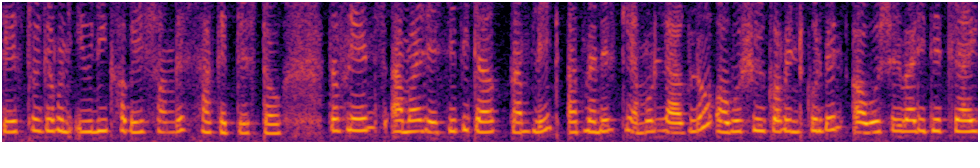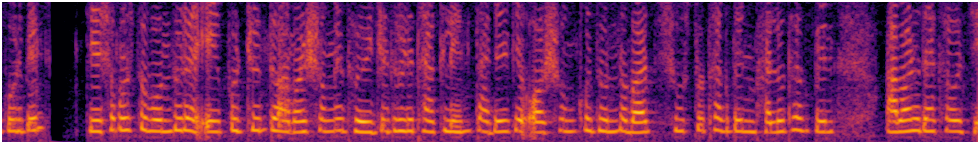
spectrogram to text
টেস্টও যেমন ইউনিক হবে, সঙ্গে শাকের টেস্টটাও তো ফ্রেন্ডস আমার রেসিপিটা কমপ্লিট আপনাদের কেমন লাগল অবশ্যই কমেন্ট করবেন, অবশ্যই বাড়িতে ট্রাই করবেন। যে সমস্ত বন্ধুরা এই পর্যন্ত আমার সঙ্গে ধৈর্য ধরে থাকলেন, তাদেরকে অসংখ্য ধন্যবাদ। সুস্থ থাকবেন, ভালো থাকবেন। আবারও দেখা হচ্ছে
